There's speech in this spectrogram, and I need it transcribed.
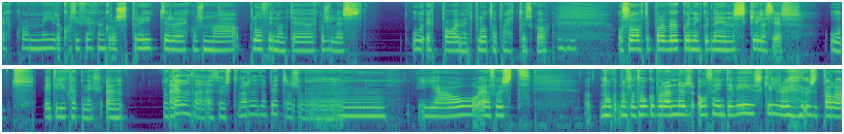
eitthvað meira, hvort ég fekk einhverja sprautur eða eitthvað svona blóðþinnandi eða eitthvað svo les upp á einmitt blóðtapahættu, sko. Mhm. Og svo átti bara vökun einhvern veginn að skila sér út, veit ekki hvernig, en Og gerðan það, eða þú veist, var þetta betra svo? mm, já, eða þú veist, nú, náttúrulega tóku bara önnur óþægindi við, skilur þú veist, bara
